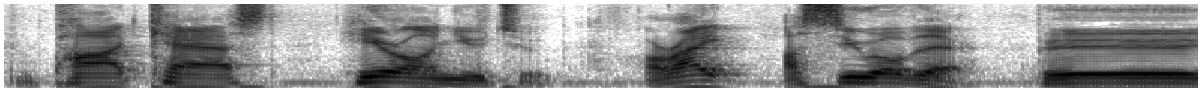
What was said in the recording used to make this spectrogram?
and podcast here on YouTube. All right, I'll see you over there. Peace.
